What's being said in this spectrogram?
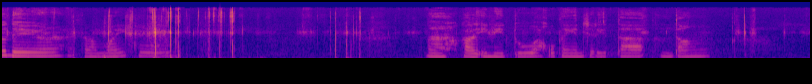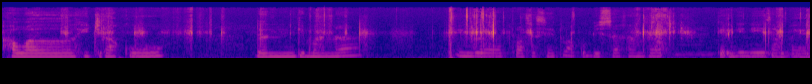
there, Assalamualaikum. Nah, kali ini tuh aku pengen cerita tentang awal hijrahku Dan gimana hingga prosesnya itu aku bisa sampai kayak gini Sampai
